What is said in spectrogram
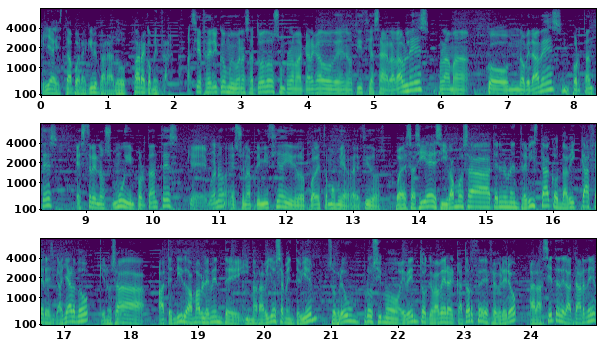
que ya está por aquí preparado para comenzar. Así es, Federico, muy buenas a todos, un programa cargado de noticias agradables, un programa con novedades importantes, estrenos muy importantes, que bueno, es una primicia y de lo cual estamos muy agradecidos. Pues así es, y vamos a tener una entrevista con David Cáceres Gallardo, que nos ha atendido amablemente y maravillosamente maravillosamente bien sobre un próximo evento que va a haber el 14 de febrero a las 7 de la tarde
